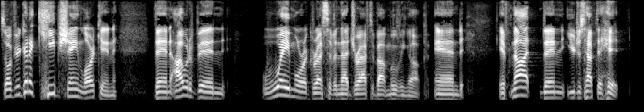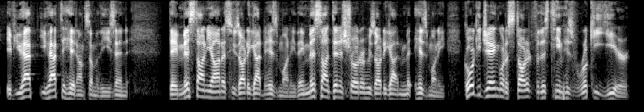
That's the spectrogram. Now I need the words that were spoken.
So if you're going to keep Shane Larkin, then I would have been way more aggressive in that draft about moving up. And if not, then you just have to hit. If you have you have to hit on some of these and they missed on Giannis, who's already gotten his money. They missed on Dennis Schroeder, who's already gotten his money. Gorgui Dieng would have started for this team his rookie year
